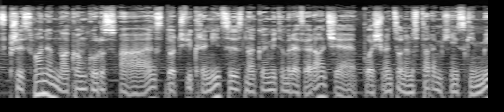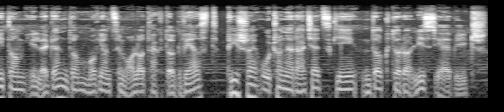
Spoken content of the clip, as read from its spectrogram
W przysłanym na konkurs AAS do Ćwikrynicy znakomitym referacie poświęconym starym chińskim mitom i legendom mówiącym o lotach do gwiazd pisze uczony radziecki dr Lisiewicz.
